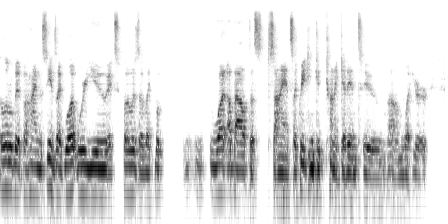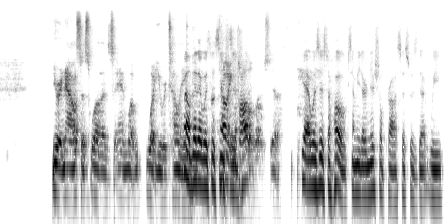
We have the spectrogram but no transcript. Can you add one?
a little bit behind the scenes. Like, what were you exposed of? Like, what, what about the science? Like, we can get, kind of get into um, what your your analysis was and what what you were telling. Well, that it was essentially followers. Yeah. Yeah, it was just a hoax. I mean, our initial process was that we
